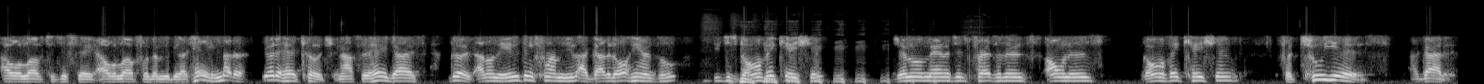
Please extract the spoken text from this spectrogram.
I would love to just say, I would love for them to be like, hey, Metta, you're the head coach. And I'll say, hey, guys, good. I don't need anything from you. I got it all handled. You just go on vacation. General managers, presidents, owners, go on vacation for two years. I got it.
